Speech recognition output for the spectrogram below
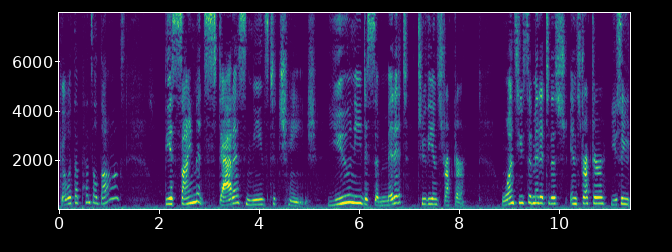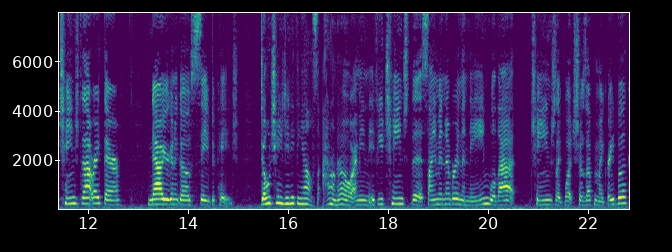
go with the pencil dogs. The assignment status needs to change. You need to submit it to the instructor. Once you submit it to the instructor, you, so you changed that right there. Now you're going to go save to page. don't change anything else. I don't know. I mean, if you change the assignment number and the name, will that change like what shows up in my grade book?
